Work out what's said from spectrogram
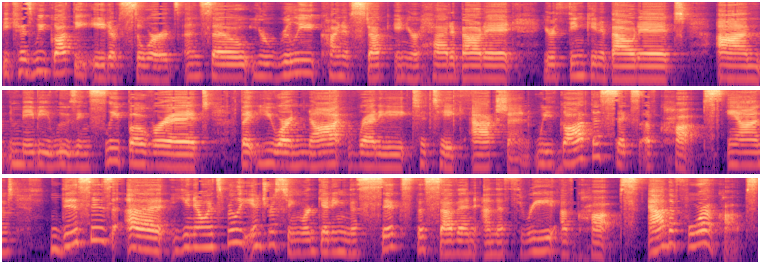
because we've got the Eight of Swords. And so you're really kind of stuck in your head about it. You're thinking about it, um, maybe losing sleep over it, but you are not ready to take action. We've got the Six of Cups and this is, a, you know, it's really interesting. We're getting the six, the seven, and the three of cups, and the four of cups.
